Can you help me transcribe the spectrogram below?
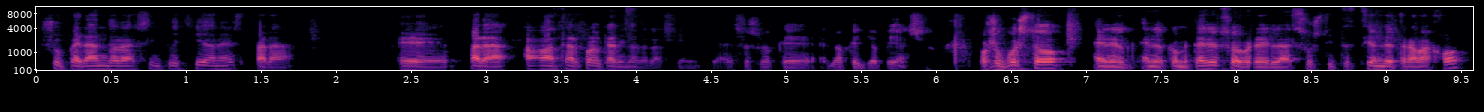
superando las intuiciones para eh, para avanzar por el camino de la ciencia. Eso es lo que, lo que yo pienso. Por supuesto, en el, en el comentario sobre la sustitución de trabajo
